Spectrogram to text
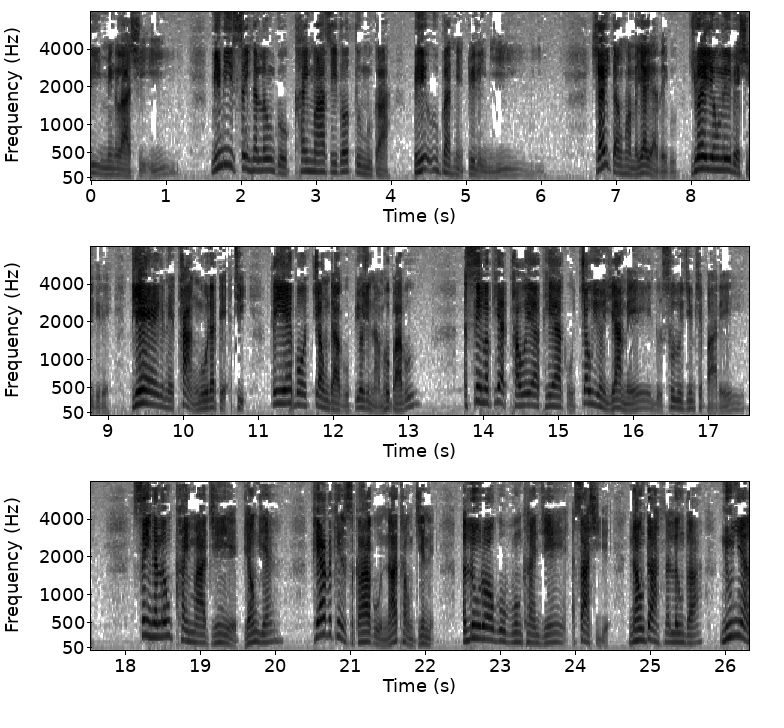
သည်မင်္ဂလာရှိ၏မိမိစိတ်နှလုံးကိုခိုင်မာစေသောသူမူကားဘေးဥပတ်နှင့်တွေ့လိမ့်မည်ရိုက်တောင်မှမရိုက်ရသေးဘူးရွယ်ယုံလေးပဲရှိသေးတယ်ပြဲကနေထငိုတတ်တဲ့အထိတရေပေါ်ကြောင်တာကိုပြောချင်တာမဟုတ်ပါဘူးအစင်မပြတ်ထာဝရဘုရားကိုကြောက်ရွံ့ရမယ်လို့ဆိုလိုခြင်းဖြစ်ပါတယ်စိတ်နှလုံးခိုင်မာခြင်းရဲ့ပြောင်းပြန် ဘုရားသခင်စကားကိုနားထောင်ခြင်းနဲ့အလိုတော်ကိုဝန်ခံခြင်းအစရှိတဲ့နောင်တနှလုံးသားနူးညံ့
